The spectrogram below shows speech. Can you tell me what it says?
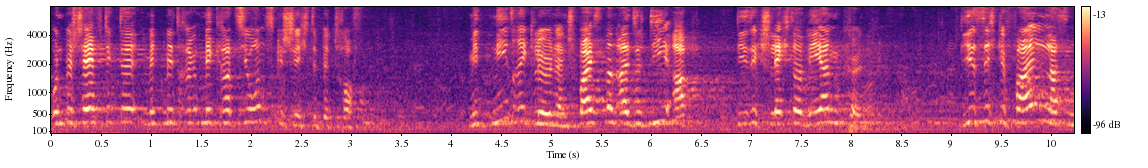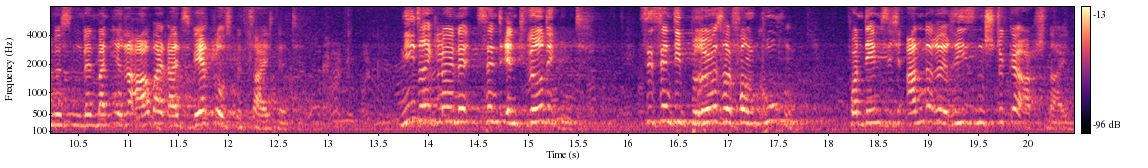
und Beschäftigte mit Migrationsgeschichte betroffen. Mit Niedriglöhnen speist man also die ab, die sich schlechter wehren können, die es sich gefallen lassen müssen, wenn man ihre Arbeit als wertlos bezeichnet. Niedriglöhne sind entwürdigend. Sie sind die Brösel vom Kuchen, von dem sich andere Riesenstücke abschneiden.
